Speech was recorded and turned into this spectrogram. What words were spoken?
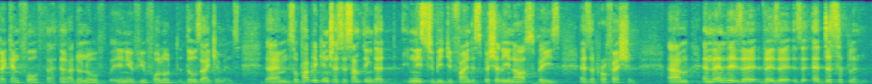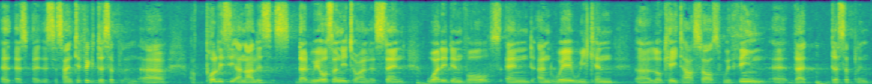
back and forth. I, think, I don't know if any of you followed those arguments. Um, so public interest is something that needs to be defined, especially in our space as a profession. Um, and then there's a, there's a, a discipline, a, a, a scientific discipline uh, of policy analysis that we also need to understand what it involves and, and where we can uh, locate ourselves within uh, that discipline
